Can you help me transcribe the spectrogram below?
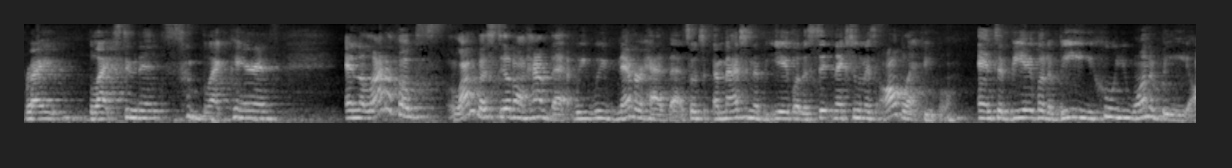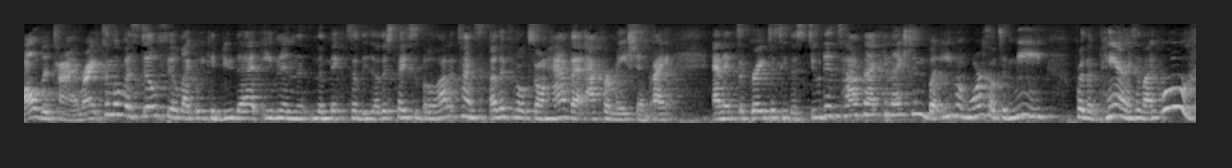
right? Black students, black parents and a lot of folks, a lot of us still don't have that. We we've never had that. So imagine to be able to sit next to and it's all black people, and to be able to be who you want to be all the time, right? Some of us still feel like we could do that even in the, the mix of these other spaces, but a lot of times other folks don't have that affirmation, right? And it's great to see the students have that connection, but even more so to me, for the parents, they're like, whoo,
